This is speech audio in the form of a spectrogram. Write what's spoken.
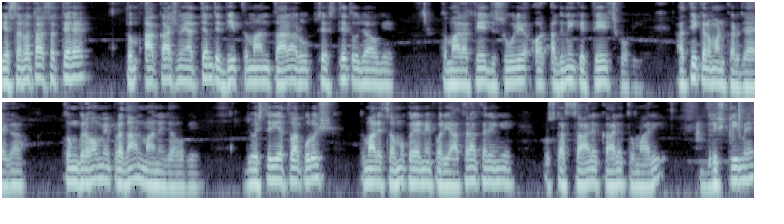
यह सर्वथा सत्य है। तुम आकाश में अत्यंत दीप्तमान तारा रूप से स्थित हो जाओगे। तुम्हारा तेज सूर्य और अग्नि के तेज को भी अतिक्रमण कर जाएगा। तुम ग्रहों में प्रधान माने जाओगे। जो स्त्री अथवा पुरुष तुम्हारे सम्मुख रहने पर यात्रा करेंगे, उसका सारे कार्य तुम्हारी दृष्टि में।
